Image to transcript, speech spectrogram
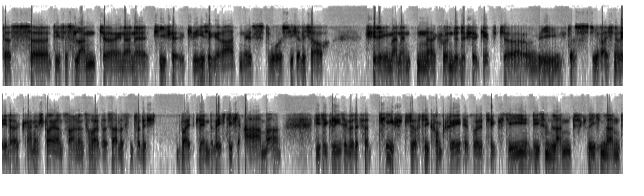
dass äh, dieses Land äh, in eine tiefe Krise geraten ist, wo es sicherlich auch viele immanenten Gründe dafür gibt, wie dass die reichen Räder keine Steuern zahlen und so weiter. Das ist alles natürlich weitgehend richtig, aber diese Krise wurde vertieft durch die konkrete Politik, die diesem Land, Griechenland,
